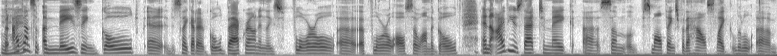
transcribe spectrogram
But I found some amazing gold, uh, it's like got a gold background and these floral, uh, a floral also on the gold. And I've used that to make uh, some small things for the house, like little um,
